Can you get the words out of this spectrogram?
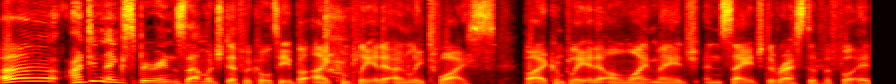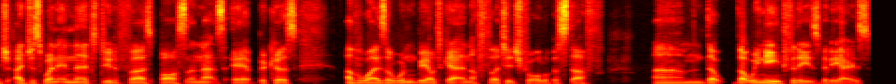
Uh, I didn't experience that much difficulty, but I completed it only twice. But I completed it on White Mage and Sage. The rest of the footage, I just went in there to do the first boss, and that's it because Otherwise, I wouldn't be able to get enough footage for all of the stuff um, that that we need for these videos.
